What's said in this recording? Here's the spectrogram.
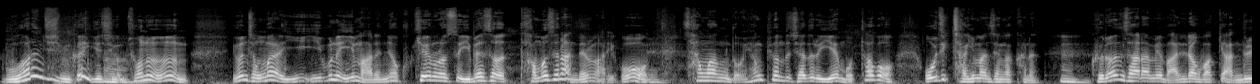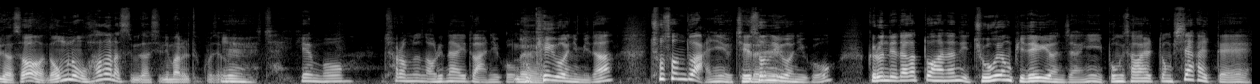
뭐 하는 짓입니까 이게 지금 어. 저는 이건 정말 이, 이분의 이 말은요 국회의원으로서 입에서 담아서는 안 되는 말이고 네. 상황도 형편도 제대로 이해 못하고 오직 자기만 생각하는 음. 그런 사람의 말이라고밖에 안 들려서 너무너무 화가 났습니다 사실 이 말을 듣고 제가 예, 자 이게 뭐 철없는 어린아이도 아니고 네. 국회의원입니다. 초선도 아니에요. 재선 네. 의원이고. 그런데다가 또 하나는 주호영 비대위원장이 봉사활동 시작할 때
